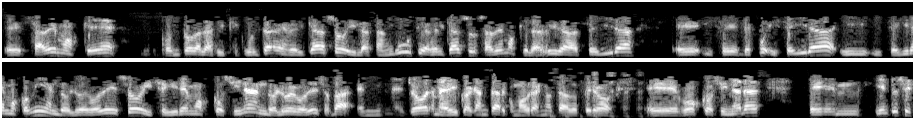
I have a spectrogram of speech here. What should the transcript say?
eh, sabemos que con todas las dificultades del caso y las angustias del caso, sabemos que la vida seguirá eh, y después y seguirá y, seguiremos comiendo luego de eso y seguiremos cocinando luego de eso. Va, yo ahora me dedico a cantar, como habrás notado, pero eh, vos cocinarás. Em, y entonces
